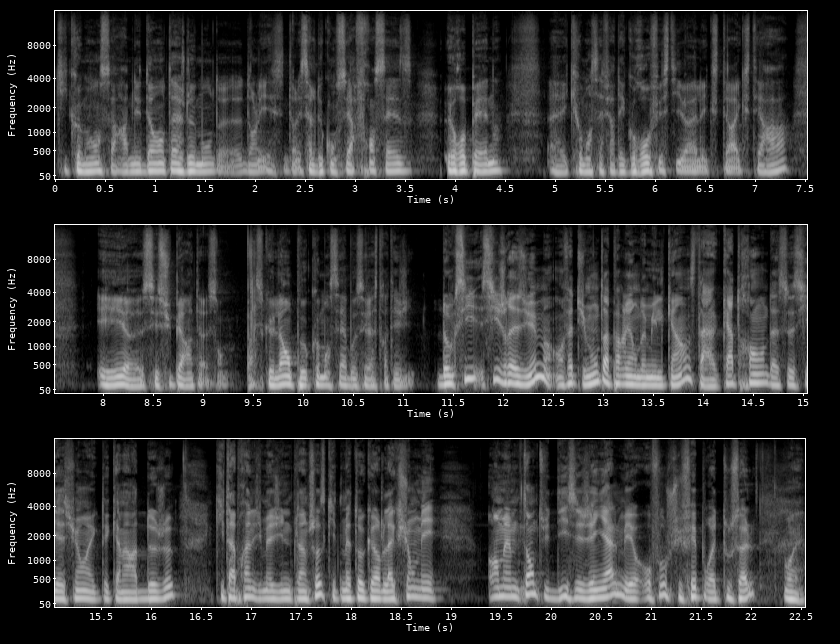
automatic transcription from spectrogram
qui commencent à ramener davantage de monde euh, dans les, dans les salles de concert françaises, européennes, euh, qui commencent à faire des gros festivals, etc. etc. Et c'est super intéressant, parce que là, on peut commencer à bosser la stratégie. Donc si, si je résume, en fait, tu montes à Paris en 2015, tu as 4 ans d'association avec tes camarades de jeu qui t'apprennent, j'imagine, plein de choses, qui te mettent au cœur de l'action, mais en même temps, tu te dis, c'est génial, mais au fond, je suis fait pour être tout seul. Ouais.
